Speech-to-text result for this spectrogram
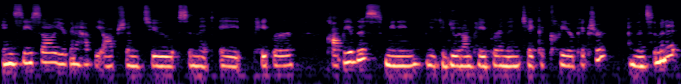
In Seesaw, you're going to have the option to submit a paper copy of this, meaning you can do it on paper and then take a clear picture and then submit it,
